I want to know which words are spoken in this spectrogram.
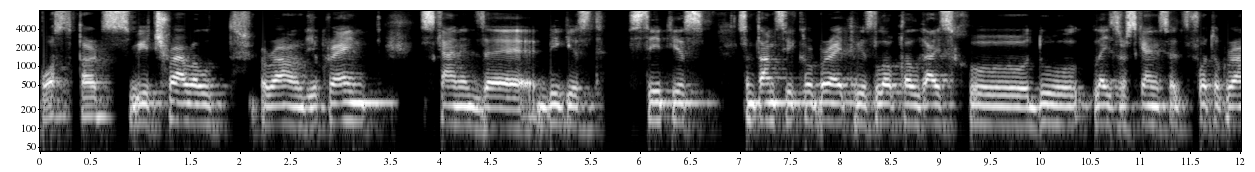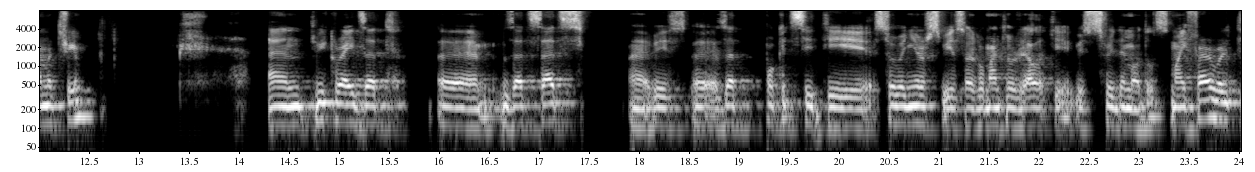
postcards. We traveled around Ukraine, scanning the biggest cities. Sometimes we cooperate with local guys who do laser scans and photogrammetry. And we create that that sets uh, with uh, that pocket city souvenirs with augmented reality with 3D models. My favorite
